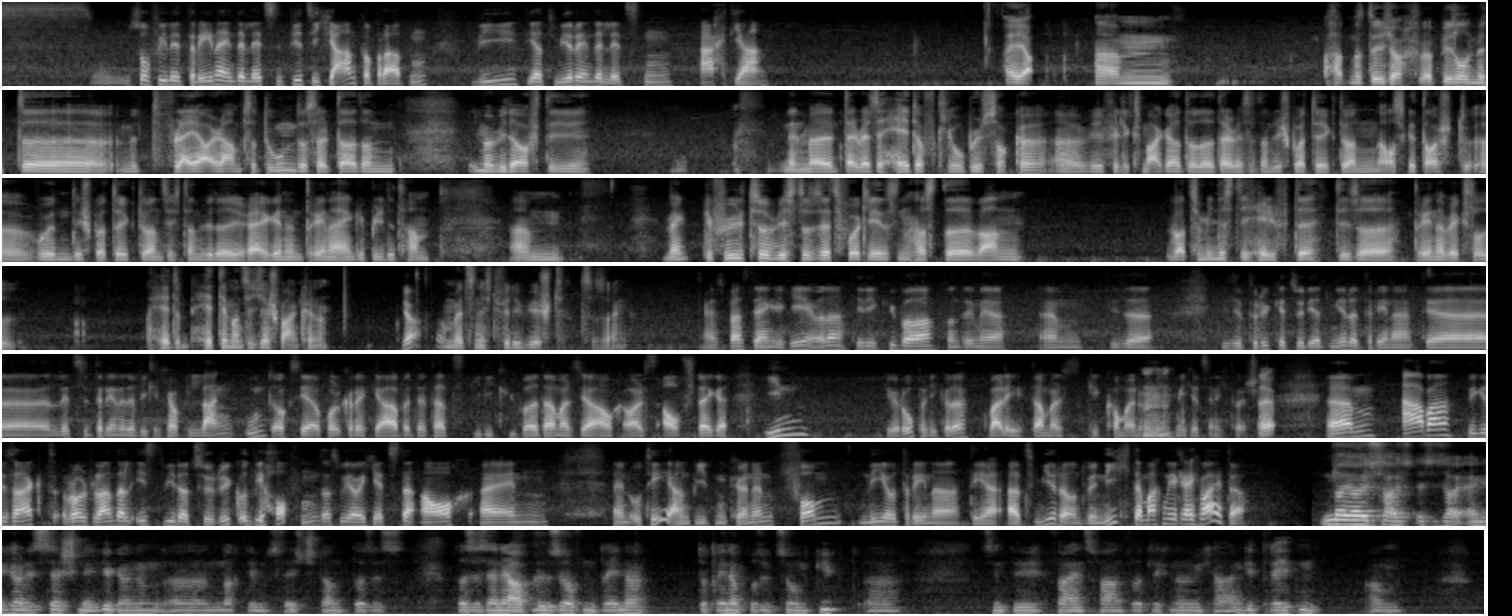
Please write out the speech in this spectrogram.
so viele Trainer in den letzten 40 Jahren verbraten, wie die Admira in den letzten acht Jahren. Äh, Ja, ähm, hat natürlich auch ein bisschen mit, äh, mit Flyer-Alarm zu tun, dass halt da dann immer wieder auch die, nennen wir teilweise Head of Global Soccer, äh, wie Felix Magath oder teilweise dann die Sportdirektoren ausgetauscht äh, wurden, die Sportdirektoren sich dann wieder ihre eigenen Trainer eingebildet haben. Ähm, mein Gefühl, so wie du das jetzt vorgelesen hast, da waren, war zumindest die Hälfte dieser Trainerwechsel hätte, hätte man sich ersparen können. Ja. Um jetzt nicht für die Würst zu sagen. Das passt ja eigentlich eh, oder? Didi Kübauer, von dem her ähm, dieser, diese Brücke zu die Admira-Trainer. Der letzte Trainer, der wirklich auch lang und auch sehr erfolgreich gearbeitet hat, Didi Kübauer damals ja auch als Aufsteiger in die Europa League, oder? Quali damals gekommen, wenn Mhm. ich mich jetzt nicht täusche. Ähm, aber, wie gesagt, Rolf Landal ist wieder zurück und wir hoffen, dass wir euch jetzt da auch ein, ein OT anbieten können vom Neo-Trainer der Admira. Und wenn nicht, dann machen wir gleich weiter. Naja, es, es ist eigentlich alles sehr schnell gegangen, äh, nachdem es feststand, dass es, dass es eine Ablöse auf dem Trainer, der Trainerposition gibt, äh, sind die Vereinsverantwortlichen an mich herangetreten am,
